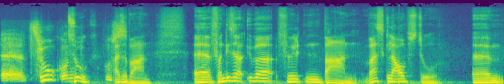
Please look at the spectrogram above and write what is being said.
Äh, Zug und Zug, also Bahn. Äh, von dieser überfüllten Bahn, was glaubst du? Ähm,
